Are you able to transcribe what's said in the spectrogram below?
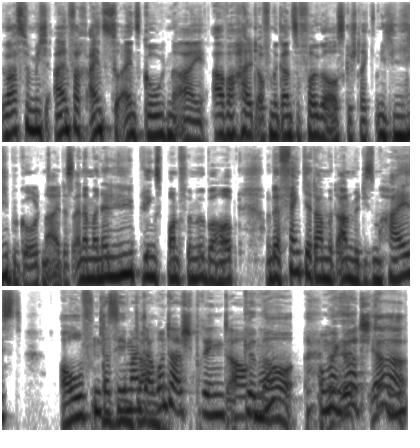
war es für mich einfach eins zu eins Golden Eye, aber halt auf eine ganze Folge ausgestreckt. Und ich liebe Golden Eye. Das ist einer meiner Lieblings-Bond-Filme überhaupt. Und er fängt ja damit an, mit diesem Heist auf. Und dass jemand Damm. da runterspringt auch. Ne? Genau. Ne? Oh mein Gott, stimmt. Ja,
